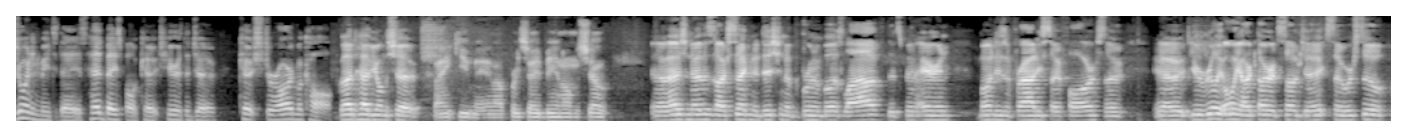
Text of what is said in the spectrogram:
Joining me today is head baseball coach here at the Joe, Coach Gerard McCall. Glad to have you on the show. Thank you, man. I appreciate being on the show. Uh, as you know, this is our second edition of the and Buzz Live that's been airing Mondays and Fridays so far. So, you know, you're really only our third subject, so we're still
